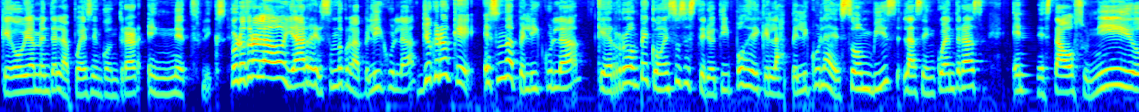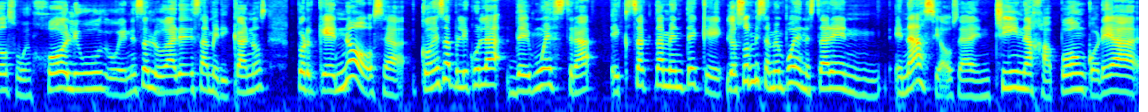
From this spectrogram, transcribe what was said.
que obviamente la puedes encontrar en Netflix. Por otro lado, ya regresando con la película, yo creo que es una película que rompe con esos estereotipos de que las películas de zombies las encuentras en Estados Unidos o en Hollywood o en esos lugares americanos, porque no, o sea, con esa película demuestra exactamente que los zombies también pueden estar en, en Asia, o sea, en China, Japón, Corea,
